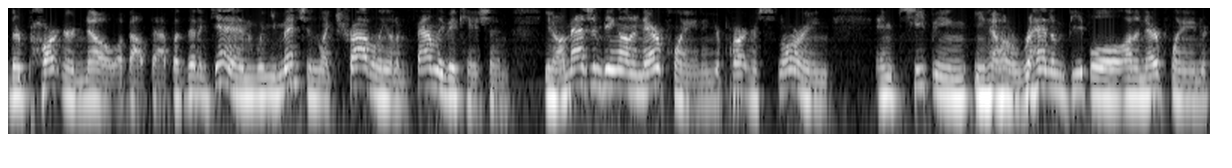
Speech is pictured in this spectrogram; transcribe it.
their partner know about that. But then again, when you mention like traveling on a family vacation, you know, imagine being on an airplane and your partner snoring and keeping, you know, random people on an airplane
